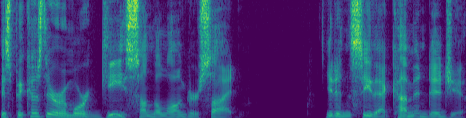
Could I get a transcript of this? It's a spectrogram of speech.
is because there are more geese on the longer side. You didn't see that coming, did you?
